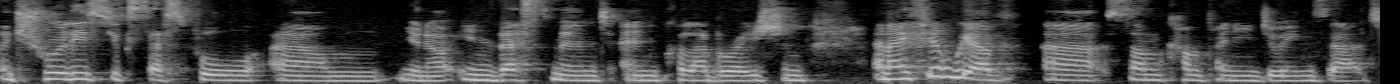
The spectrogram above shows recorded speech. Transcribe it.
a truly successful, um, you know, investment and collaboration. And I feel we have uh, some company doing that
